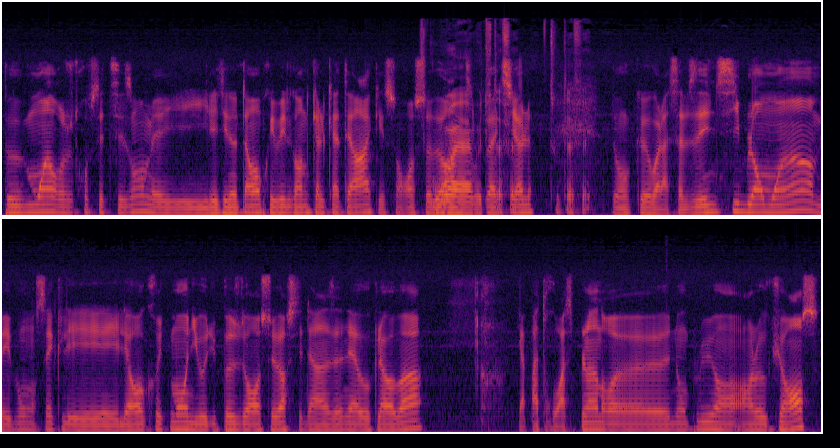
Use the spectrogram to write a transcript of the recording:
peu moindre, je trouve, cette saison, mais il était notamment privé de Grande Calcaterra, qui est son receveur un petit peu axial. Tout à fait. Donc euh, voilà, ça faisait une cible en moins, mais bon, on sait que les, les recrutements au niveau du poste de receveur ces dernières années à Oklahoma, il n'y a pas trop à se plaindre euh, non plus en, l'occurrence.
